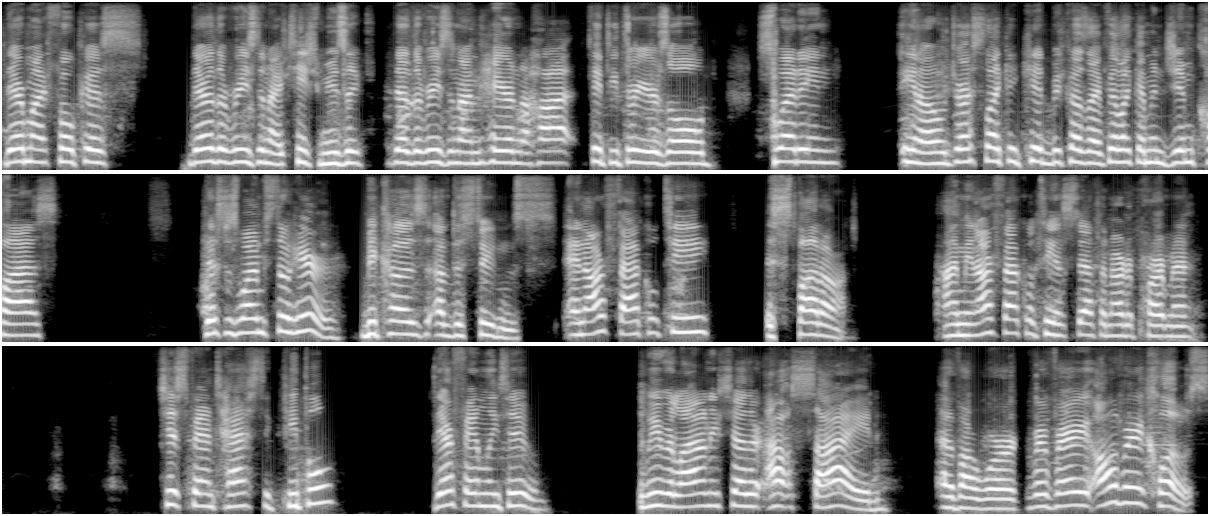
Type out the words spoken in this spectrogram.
They're my focus. They're the reason I teach music. They're the reason I'm here in the hot, 53 years old, sweating, you know, dressed like a kid because I feel like I'm in gym class. This is why I'm still here because of the students. And our faculty is spot on. I mean, our faculty and staff in our department, just fantastic people. They're family too. We rely on each other outside of our work. We're very, all very close.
